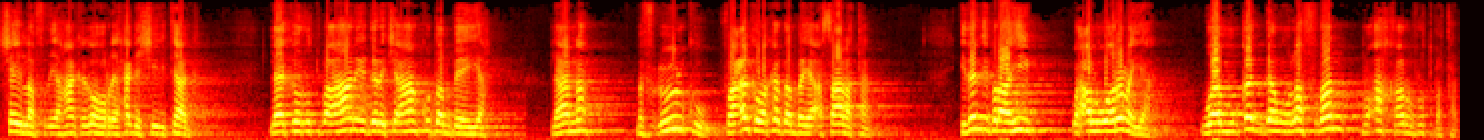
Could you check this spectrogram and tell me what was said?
Shay lafdi ahaan kaga horreeya xagga sheegitaanka. Laakiin rutba ahaan iyo darajo ahaan ku dambeeya. Lanna mafcuulku faacilka waa ka dambeeya asaalatan idan ibraahim waxaa lagu odhanayaa waa muqadamu lafdan muaharu rutbatan.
